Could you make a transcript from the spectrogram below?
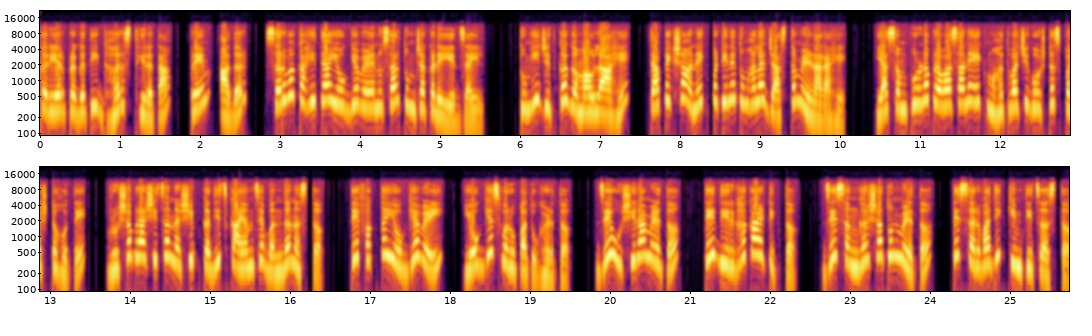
करिअर प्रगती घर स्थिरता प्रेम आदर सर्व काही त्या योग्य वेळेनुसार तुमच्याकडे येत जाईल. तुम्ही जितकं गमावलं आहे त्यापेक्षा अनेक पटीने तुम्हाला जास्त मिळणार आहे. या संपूर्ण प्रवासाने एक महत्वाची गोष्ट स्पष्ट होते. वृषभ राशीचं नशीब कधीच कायमचे बंद नसतं. ते फक्त योग्य वेळी योग्य स्वरूपात उघडतं. जे उशिरा मिळतं ते दीर्घकाळ टिकतं. जे संघर्षातून मिळतं ते सर्वाधिक किमतीचं असतं.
